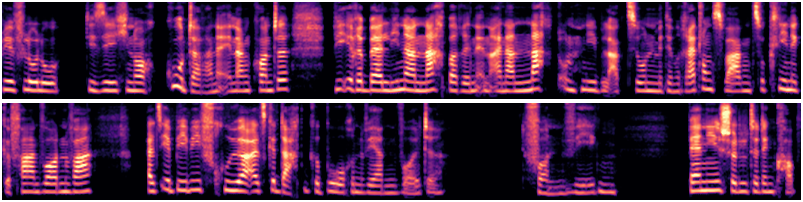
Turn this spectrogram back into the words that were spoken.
rief Lulu, die sich noch gut daran erinnern konnte, wie ihre Berliner Nachbarin in einer Nacht- und Nebelaktion mit dem Rettungswagen zur Klinik gefahren worden war, als ihr Baby früher als gedacht geboren werden wollte. Von wegen. Benny schüttelte den Kopf.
